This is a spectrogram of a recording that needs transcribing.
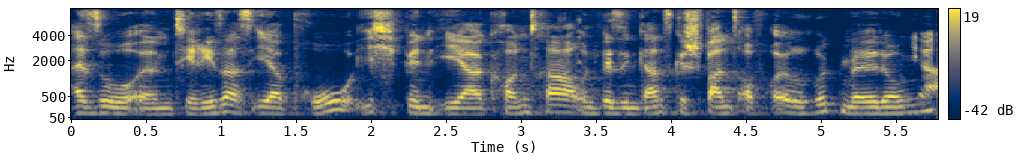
Also ähm, Theresa ist eher pro, ich bin eher kontra und wir sind ganz gespannt auf eure Rückmeldung. Ja.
